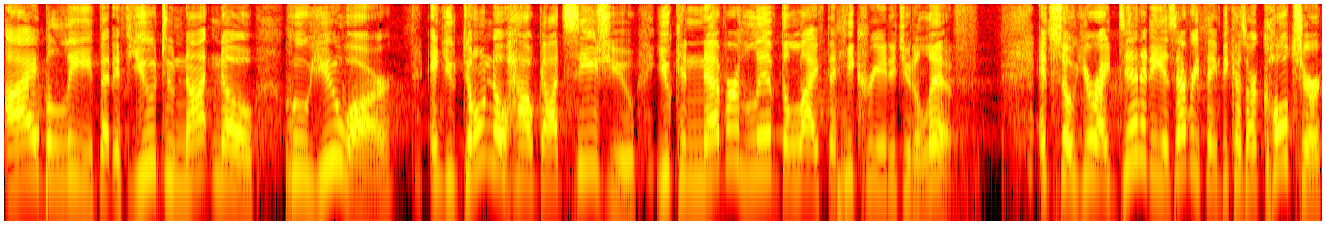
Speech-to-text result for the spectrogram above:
I believe that if you do not know who you are and you don't know how God sees you, you can never live the life that He created you to live. And so your identity is everything because our culture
